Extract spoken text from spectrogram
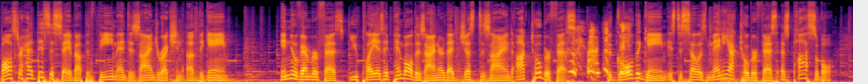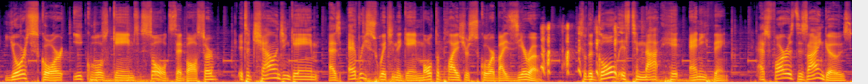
Balcer had this to say about the theme and design direction of the game. In Novemberfest, you play as a pinball designer that just designed Oktoberfest. the goal of the game is to sell as many Oktoberfests as possible. Your score equals games sold, said Balcer. It's a challenging game as every switch in the game multiplies your score by zero. So the goal is to not hit anything. As far as design goes,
